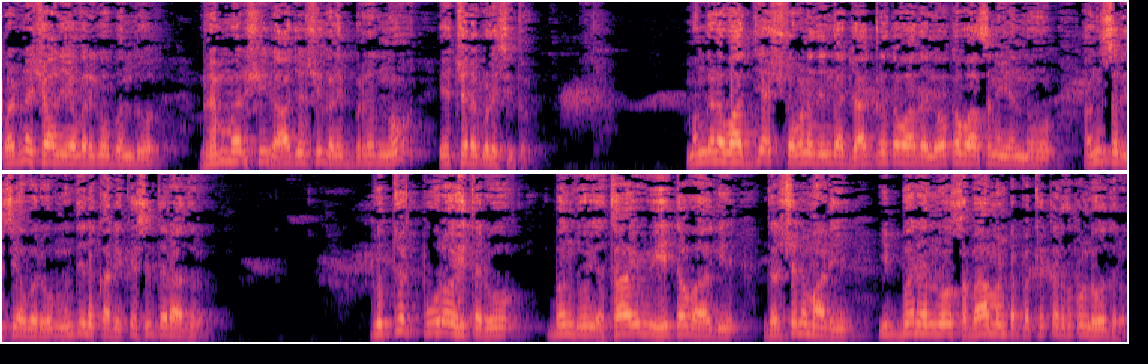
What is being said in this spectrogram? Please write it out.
ಪರ್ಣಶಾಲೆಯವರೆಗೂ ಬಂದು ಬ್ರಹ್ಮರ್ಷಿ ರಾಜರ್ಷಿಗಳಿಬ್ಬರನ್ನೂ ಎಚ್ಚರಗೊಳಿಸಿತು. ಮಂಗಳವಾದ್ಯ ಶ್ರವಣದಿಂದ ಜಾಗೃತವಾದ ಲೋಕವಾಸನೆಯನ್ನು ಅನುಸರಿಸಿ ಅವರು ಮುಂದಿನ ಕಾರ್ಯಕ್ಕೆ ಸಿದ್ಧರಾದರು. ಋತ್ವಿಕ್ ಪುರೋಹಿತರು ಬಂದು ಯಥಾವಿಹಿತವಾಗಿ ದರ್ಶನ ಮಾಡಿ ಇಬ್ಬರನ್ನು ಸಭಾಮಂಟಪಕ್ಕೆ ಕರೆದುಕೊಂಡು ಹೋದರು.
